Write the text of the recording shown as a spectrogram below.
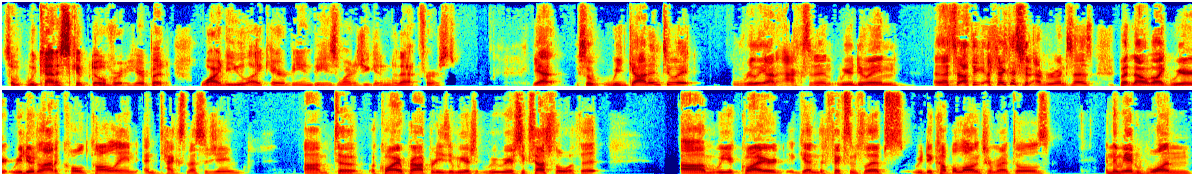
So we kind of skipped over it here, but why do you like Airbnbs? Why did you get into that first? Yeah, so we got into it really on accident. We were doing, and that's I think I think that's what everyone says, but no, like we're we're doing a lot of cold calling and text messaging um, to acquire properties, and we were we were successful with it. Um, we acquired again the fix and flips. We did a couple long term rentals, and then we had one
